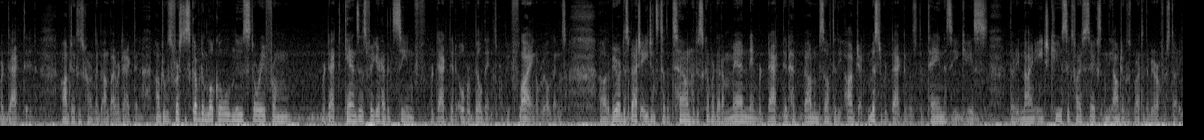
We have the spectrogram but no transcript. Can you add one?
redacted. Object is currently bound by redacted. Object was first discovered in local news story from redacted Kansas. Figured had been seen redacted over buildings, probably flying over buildings. Uh, the Bureau dispatched agents to the town who discovered that a man named Redacted had bound himself to the object. Mr. Redacted was detained. To see case 39 HQ 656, and the object was brought to the Bureau for study.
